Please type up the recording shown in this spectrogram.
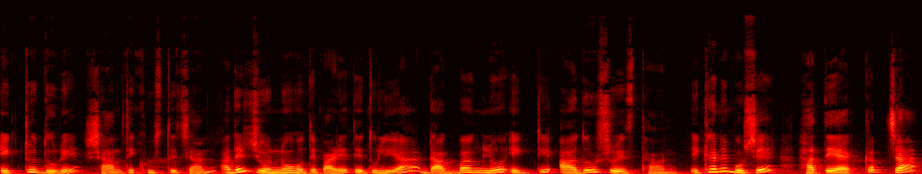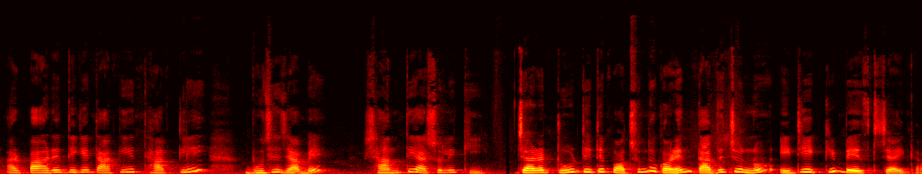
একটু দূরে শান্তি খুঁজতে চান, তাদের জন্য হতে পারে তেঁতুলিয়া ডাকবাংলো একটি আদর্শ স্থান। এখানে বসে হাতে এক কাপ চা আর পাহাড়ের দিকে তাকিয়ে থাকলেই বুঝে যাবে শান্তি আসলে কি। যারা ট্যুর দিতে পছন্দ করেন, তাদের জন্য এটি একটি বেস্ট জায়গা।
